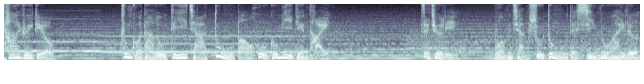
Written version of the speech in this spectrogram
他 Radio，中国大陆第一家动物保护公益电台。在这里，我们讲述动物的喜怒哀乐，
